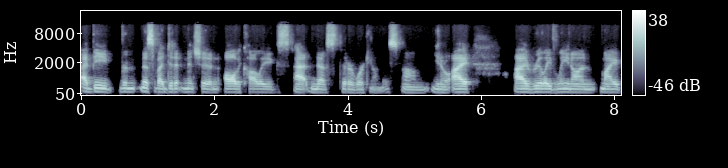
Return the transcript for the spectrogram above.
would be remiss if I didn't mention all the colleagues at NIST that are working on this. Um, you know, I I really lean on my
